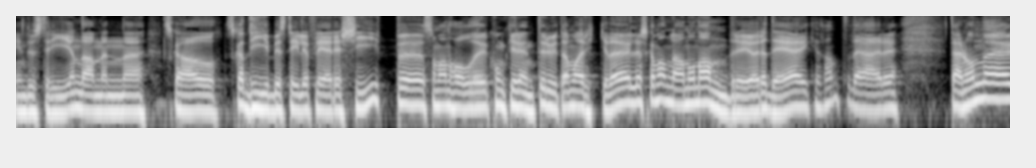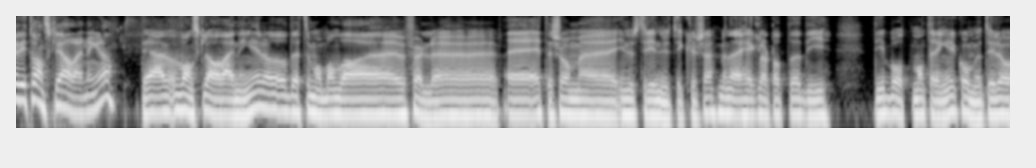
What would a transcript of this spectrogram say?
industrien. Da, men eh, skal, skal, de bestille flere skip eh, som man holder konkurrenter ut av markedet, eller skal man la noen andre gjøre det? ikke sant? Det er det er noen eh, litt vanskelige avveininger, da. Det er vanskelige avveininger, og dette må man da eh, følge eh, ettersom industrien utvikler seg. Men det er helt klart at de, de båtene man trenger, kommer til å,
